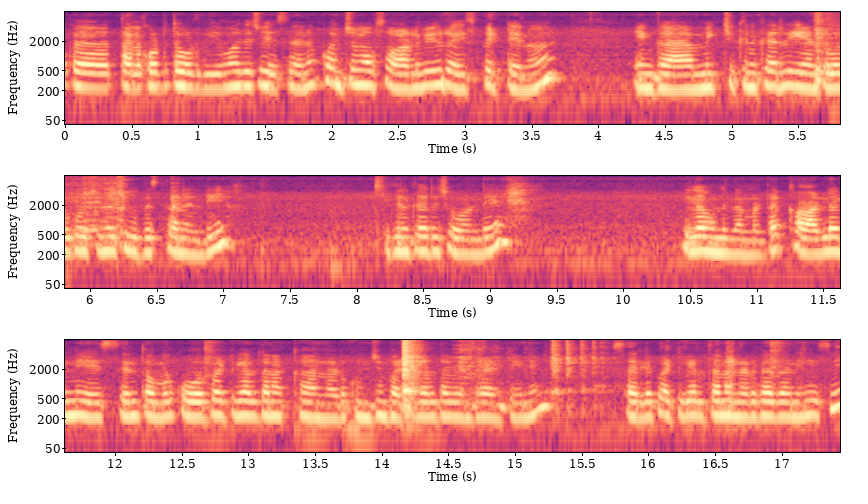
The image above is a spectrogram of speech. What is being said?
ఒక తలకొట్టు తోడు బియ్యం అది చేశాను. కొంచెం ఒక సాల్ట్ బియ్యం రైస్ పెట్టాను. ఇంకా మీకు చికెన్ కర్రీ ఎంతవరకు వచ్చిందో చూపిస్తానండి. చికెన్ కర్రీ చూడండి. ఇలా ఉండిందన్నమాట కాళ్ళన్నీ వేసాను తమ్ముడు కూర పట్టుకెళ్తాను అక్క అన్నాడు. కొంచెం పట్టుకెళ్తావు ఏంటంటే అంటేనే. సర్లే పట్టుకెళ్తాను అన్నాడు కదా అనేసి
